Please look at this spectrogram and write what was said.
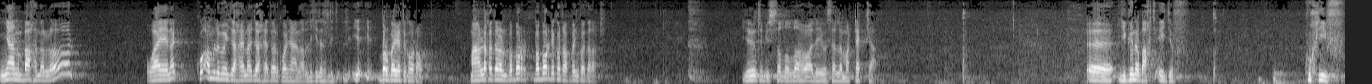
ñaan baax na lool waaye nag ku am lu muy joxe na joxe door koo ñaanal li ci des li bor bañati koo topp maanaam la ko daloon ba bor ba bor di ko topp bañ ko dalati yonent bi sallallahu alayhi wa sallam a teg ca yi gën a baax ci ay jëf ku xiif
